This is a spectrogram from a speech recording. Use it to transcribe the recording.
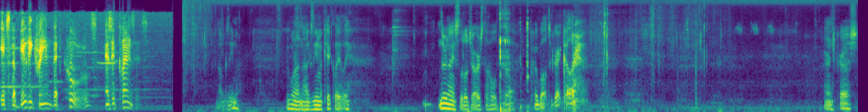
It's the beauty cream that cools as it cleanses. Noxzema. We were on Noxzema kick lately. They're nice little jars to hold stuff. Cobalt's a great color. Orange Crush.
